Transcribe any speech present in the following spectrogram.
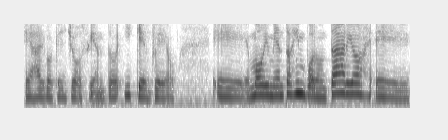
es algo que yo siento y que veo. Eh, movimientos involuntarios, eh,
